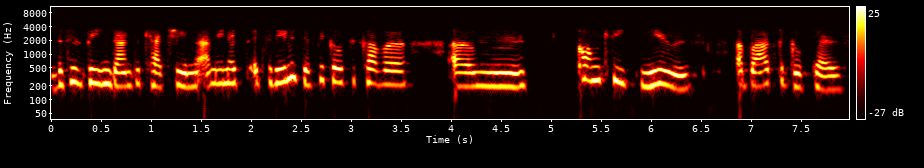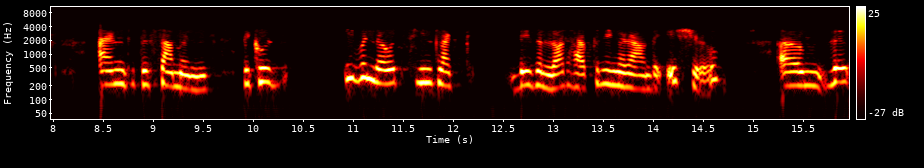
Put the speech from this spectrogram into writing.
this is being done to catch him. I mean, it's it's really difficult to cover um, concrete news about the Guptas and the summons because even though it seems like there's a lot happening around the issue, um, the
